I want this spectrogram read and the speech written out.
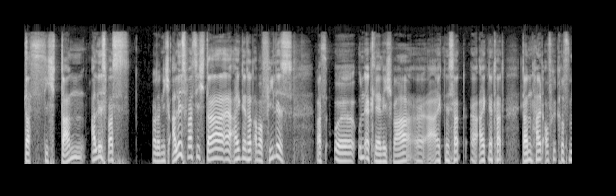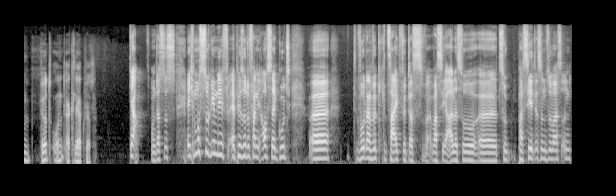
dass sich dann alles, was, oder nicht alles, was sich da ereignet hat, aber vieles, was äh, unerklärlich war, ereignet, hat, ereignet hat, dann halt aufgegriffen wird und erklärt wird. Ja, und das ist, ich muss zugeben, die Episode fand ich auch sehr gut, äh, wo dann wirklich gezeigt wird, dass, was ihr alles so äh, zu, passiert ist und sowas. Und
